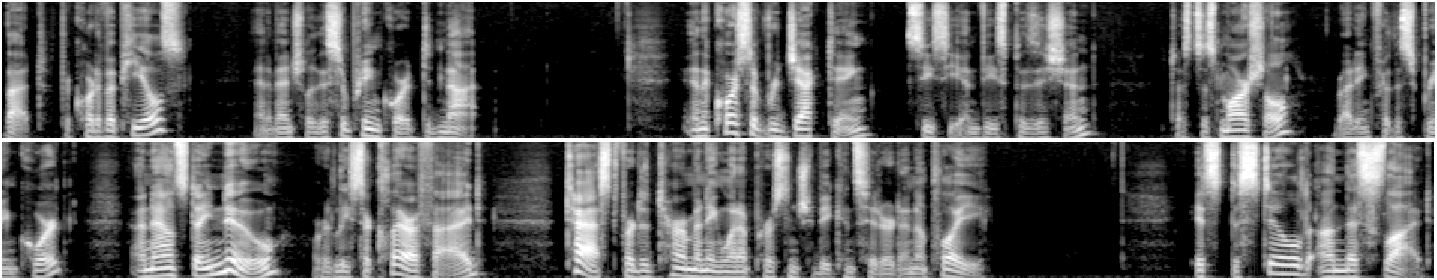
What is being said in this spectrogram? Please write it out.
but the Court of Appeals and eventually the Supreme Court did not. In the course of rejecting CCNV's position, Justice Marshall, writing for the Supreme Court, announced a new, or at least a clarified, test for determining when a person should be considered an employee. It's distilled on this slide.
